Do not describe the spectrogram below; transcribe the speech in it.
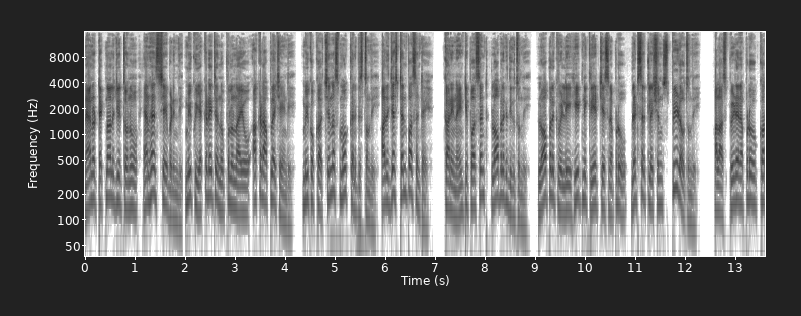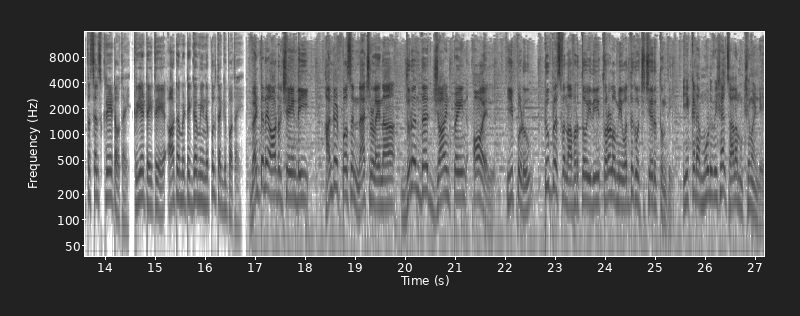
నానో టెక్నాలజీతోనూ ఎన్హాన్స్ చేయబడింది. మీకు ఎక్కడైతే నొప్పులున్నాయో అక్కడ అప్లై చేయండి. మీకు ఒక చిన్న స్మోక్ కనిపిస్తుంది. అది జస్ట్ టెన్ పర్సెంటే కానీ నైంటీ పర్సెంట్ లోపలికి దిగుతుంది. లోపలికి వెళ్ళి హీట్ని క్రియేట్ చేసినప్పుడు బ్లడ్ సర్క్యులేషన్ స్పీడ్ అవుతుంది. అలా స్పీడ్ అయినప్పుడు కొత్త సెల్స్ క్రియేట్ అవుతాయి. క్రియేట్ అయితే ఆటోమేటిక్గా మీ నొప్పులు తగ్గిపోతాయి. వెంటనే ఆర్డర్ చేయండి. హండ్రెడ్ పర్సెంట్ న్యాచురల్ అయిన దురందర్ జాయింట్ పెయిన్ ఆయిల్. ఇప్పుడు టూ ప్లస్ వన్ ఆఫర్తో ఇది త్వరలో మీ వద్దకు వచ్చి చేరుతుంది. ఇక్కడ మూడు విషయాలు చాలా ముఖ్యమండి.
